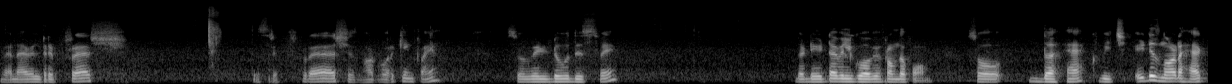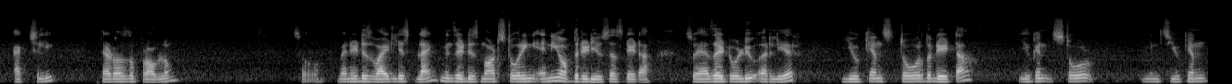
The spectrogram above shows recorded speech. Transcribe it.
when I will refresh this refresh is not working fine. So we'll do this way. The data will go away from the form. So the hack which it is not a hack actually that was the problem. So when it is whitelist blank means it is not storing any of the reducers data. So as I told you earlier you can store the data. You can store means you can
